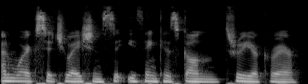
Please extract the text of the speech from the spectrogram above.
and work situations that you think has gone through your career?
